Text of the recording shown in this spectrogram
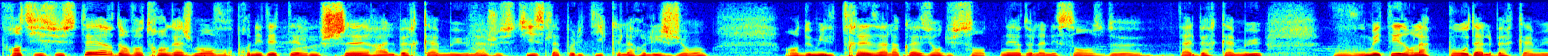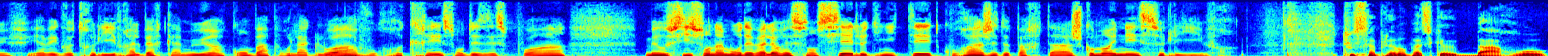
Francis Huster, dans votre engagement, vous reprenez des termes chers à Albert Camus, la justice, la politique la religion. En 2013, à l'occasion du centenaire de la naissance d'Albert Camus, vous vous mettez dans la peau d'Albert Camus. Et avec votre livre Albert Camus, Un combat pour la gloire, vous recréez son désespoir, mais aussi son amour des valeurs essentielles, de dignité, de courage et de partage. Comment est né ce livre? Tout simplement parce que Barreau,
